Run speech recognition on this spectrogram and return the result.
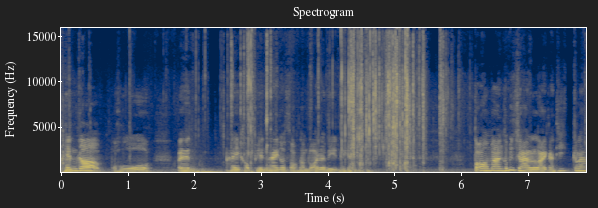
เพ้นท์ก็โอ้โหไปให้เขาเพ้นท์ให้ก็สองสามร้อยแล้วพี่นะครับต่อมาครับพี่ชารายการที่เก้า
